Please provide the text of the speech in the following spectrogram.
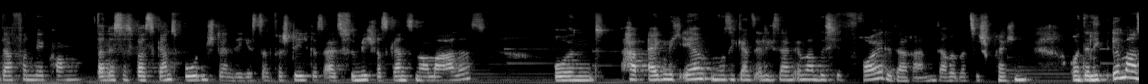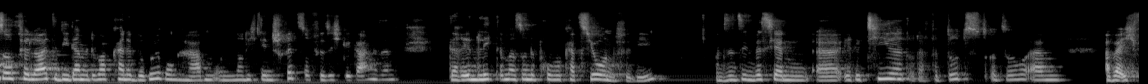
da von mir kommen, dann ist es was ganz Bodenständiges. Dann verstehe ich das als für mich was ganz Normales und habe eigentlich eher, muss ich ganz ehrlich sagen, immer ein bisschen Freude daran, darüber zu sprechen. Und da liegt immer so für Leute, die damit überhaupt keine Berührung haben und noch nicht den Schritt so für sich gegangen sind, darin liegt immer so eine Provokation für die. Und sind sie ein bisschen äh, irritiert oder verdutzt und so. Ähm, aber ich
